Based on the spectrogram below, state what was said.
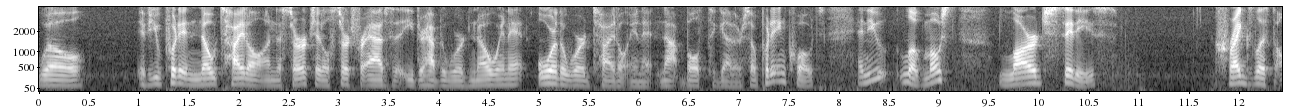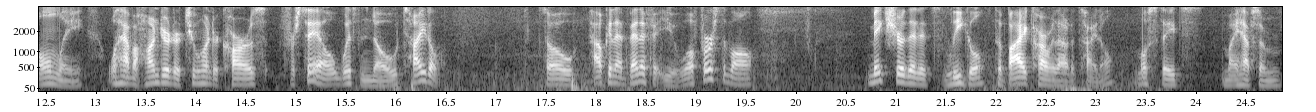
will if you put in no title on the search, it'll search for ads that either have the word no in it or the word title in it, not both together. So put it in quotes. And you look, most large cities, Craigslist only, will have 100 or 200 cars for sale with no title. So, how can that benefit you? Well, first of all, make sure that it's legal to buy a car without a title. Most states might have some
